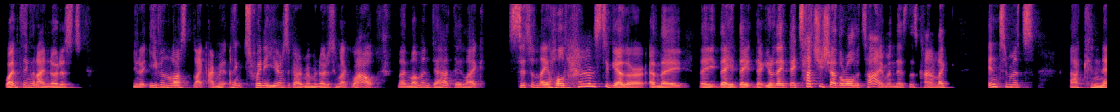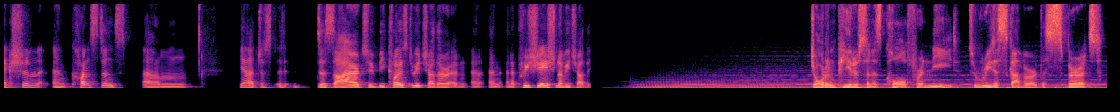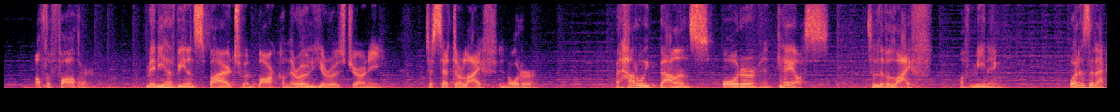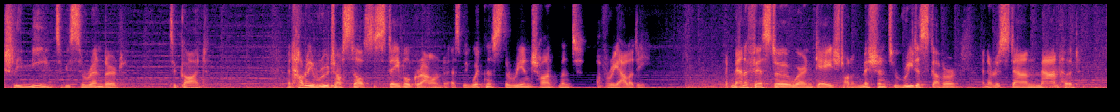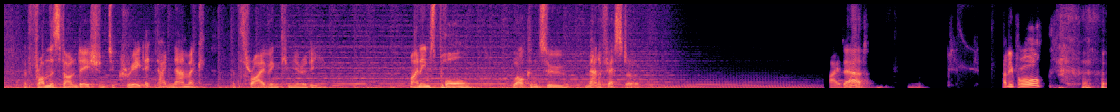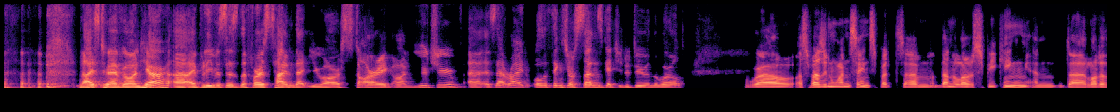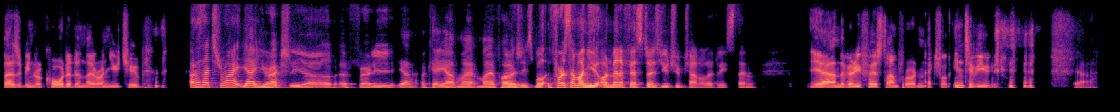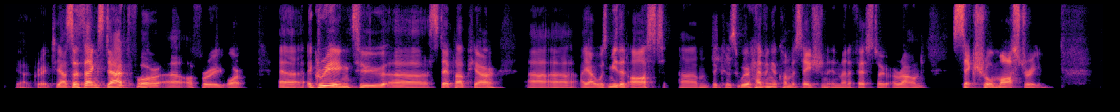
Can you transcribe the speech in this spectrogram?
one thing that I noticed, you know, even last, like, I, I think 20 years ago, I remember noticing, like, wow, my mom and dad, they like sit and they hold hands together and they, they, they, they, they you know, they, they touch each other all the time. And there's this kind of like intimate uh, connection and constant, um, yeah, just desire to be close to each other and, and, and appreciation of each other. Jordan Peterson is called for a need to rediscover the spirit of the Father. Many have been inspired to embark on their own hero's journey to set their life in order. But how do we balance order and chaos to live a life of meaning? What does it actually mean to be surrendered to God? And how do we root ourselves to stable ground as we witness the reenchantment of reality? At Manifesto, we're engaged on a mission to rediscover and understand manhood, and from this foundation to create a dynamic and thriving community. My name's Paul. Welcome to Manifesto. Hi, Dad. Howdy, Paul. nice to have you on here. Uh, I believe this is the first time that you are starring on YouTube. Uh, is that right? All the things your sons get you to do in the world? Well, I suppose in one sense, but um, I've done a lot of speaking, and uh, a lot of those have been recorded and they're on YouTube. oh, that's right. Yeah, you're actually uh, a fairly yeah. Okay, yeah. My my apologies. Well, first time on you on Manifesto's YouTube channel, at least then. Yeah, and the very first time for an actual interview. yeah, yeah, great. Yeah. So thanks, Dad, for uh, offering or uh, agreeing to uh, step up here. Uh, uh, yeah, it was me that asked um, because we're having a conversation in Manifesto around sexual mastery.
